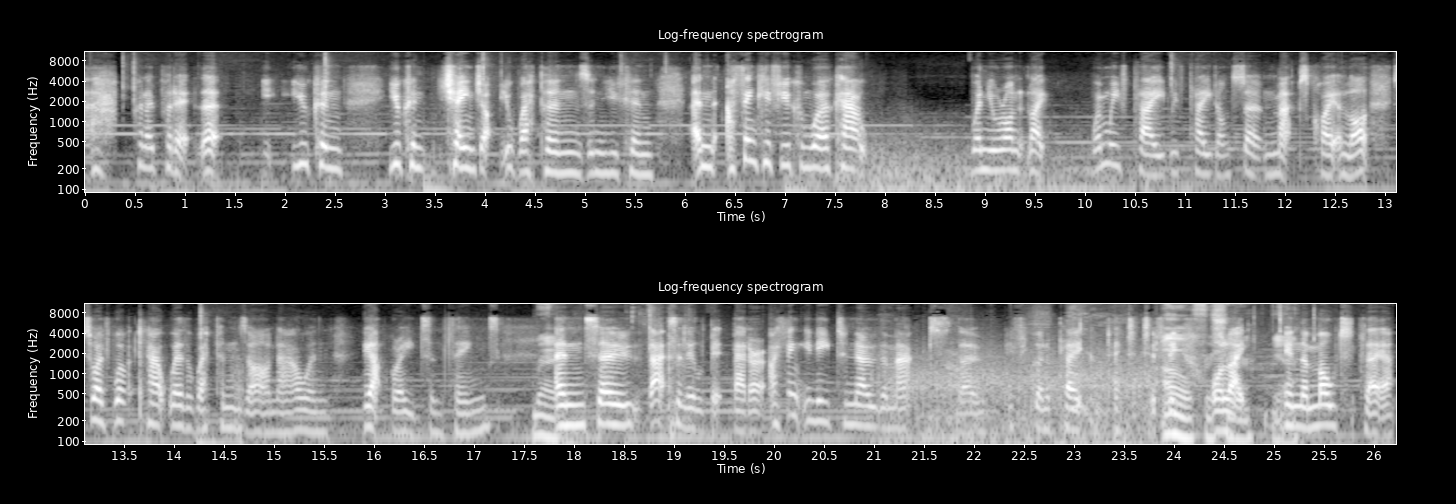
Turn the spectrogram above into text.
Uh, how can I put it? That you can you can change up your weapons and you can and I think if you can work out when you're on like when we've played we've played on certain maps quite a lot so I've worked out where the weapons are now and the upgrades and things Right. and so that's a little bit better I think you need to know the maps though if you're going to play it competitively Oh, or sure, like yeah. in the multiplayer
